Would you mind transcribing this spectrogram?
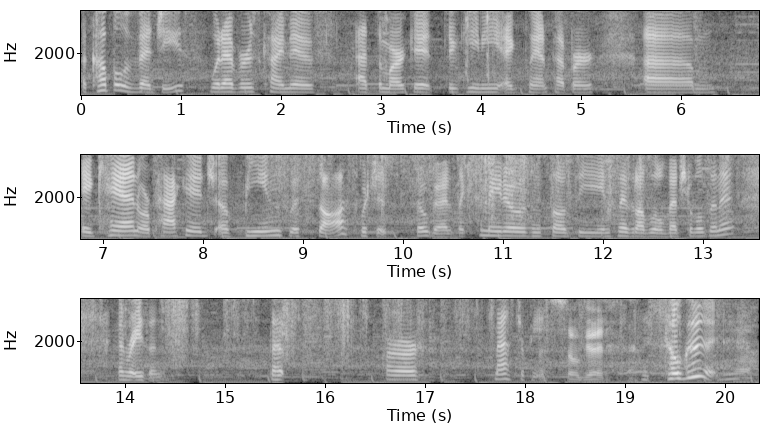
a couple of veggies, whatever's kind of at the market, zucchini, eggplant, pepper, um, a can or package of beans with sauce, which is so good. It's like tomatoes and salty, and sometimes it'll have little vegetables in it, and raisins. That's our masterpiece. It's so good. It's so good. Yeah.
